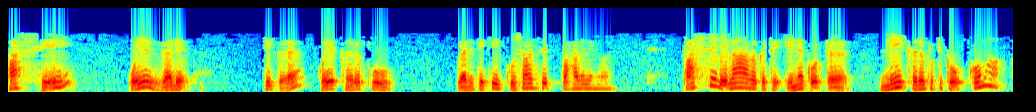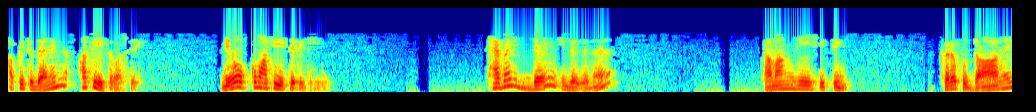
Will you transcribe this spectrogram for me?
පස්සේ ඔය වැඩ ටික ඔය කරපු වැඩ ටිකේ කුසල් සිත් පහළ වෙනවා. පස්සේ වෙලාවකට එනකොට මේ කරපු ටික ඔක්කොම අපිට දැනෙන අතීත වශයෙන්. මේ ඔක්කොම අතීතයට ගිහින්. හැබැයි දැන් ඉඳගෙන තමන්ගේ හිතින් කරපු දාණය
